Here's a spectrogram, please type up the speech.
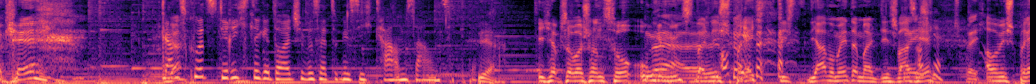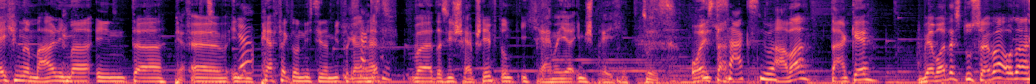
Okay. Ganz Ja? kurz, die richtige deutsche Übersetzung ist, ich kam, sah und siegte. Ja. Ich habe es aber schon so umgemünzt, Na, weil die äh, Sprech... Die, ja, Moment einmal, das ich. Okay. Sprechen. Aber wir sprechen normal immer in der Perfekt. Äh, in Ja. dem Perfekt und nicht in der Mitvergangenheit, Ich weil das ist Schreibschrift und ich reime ja im Sprechen. So ist Alles Ich dann. sag's nur. Aber danke. Wer war das? Du selber oder?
